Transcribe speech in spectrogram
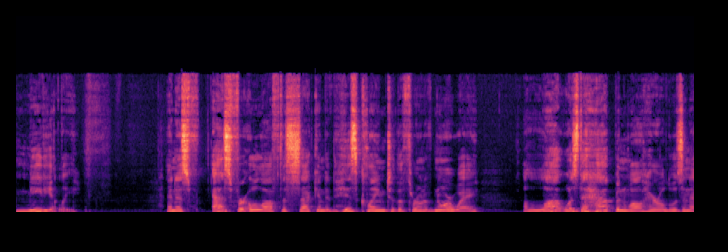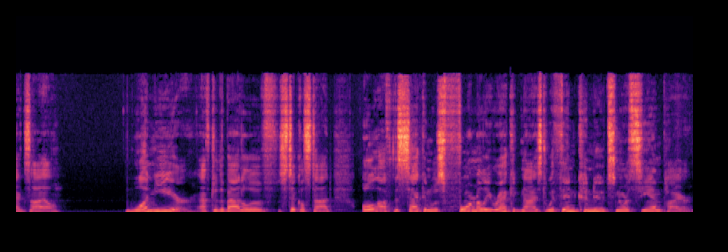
immediately. And as, as for Olaf II and his claim to the throne of Norway, a lot was to happen while Harold was in exile. One year after the Battle of Stiklestad, Olaf II was formally recognized within Canute's North Sea Empire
